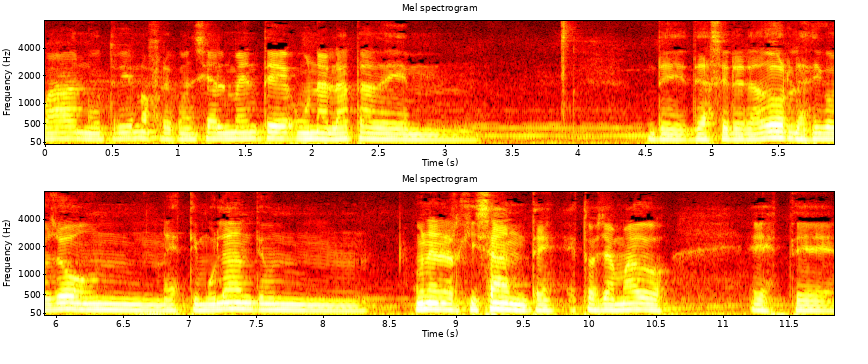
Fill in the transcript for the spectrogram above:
va a nutrirnos frecuencialmente una lata de, mm, de, acelerador, les digo yo, un estimulante, un, un energizante, estos llamados este,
